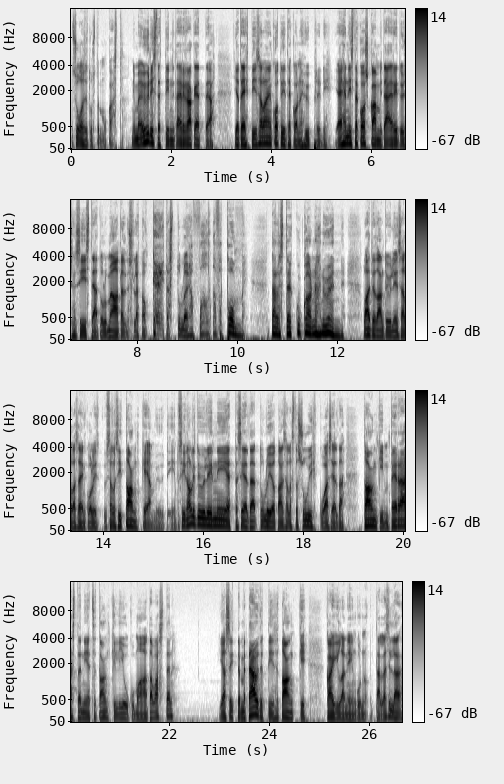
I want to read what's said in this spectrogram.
suositusten mukaista, niin me yhdistettiin niitä eri raketteja ja tehtiin sellainen kotitekoinen hybridi. Ja eihän niistä koskaan mitään erityisen siistejä tullut. Me ajateltiin sille, että okei, tästä tulee ihan valtava pommi. Tällaista ei kukaan nähnyt ennen. Laitetaan tyyliin sellaiseen, kun oli sellaisia tankkeja myytiin. Siinä oli tyyliin niin, että sieltä tuli jotain sellaista suihkua sieltä tankin perästä niin, että se tankki liukui maata vasten. Ja sitten me täytettiin se tankki kaikilla niin kuin tällaisilla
